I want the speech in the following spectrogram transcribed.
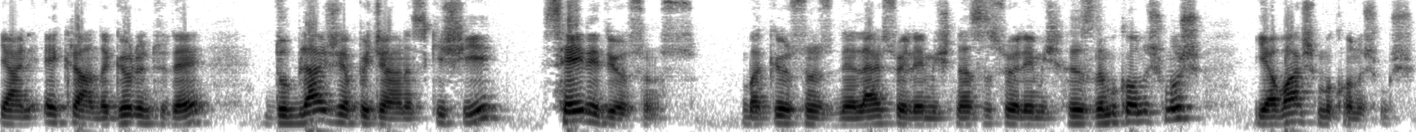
Yani ekranda, görüntüde dublaj yapacağınız kişiyi seyrediyorsunuz. Bakıyorsunuz neler söylemiş, nasıl söylemiş, hızlı mı konuşmuş, yavaş mı konuşmuş.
